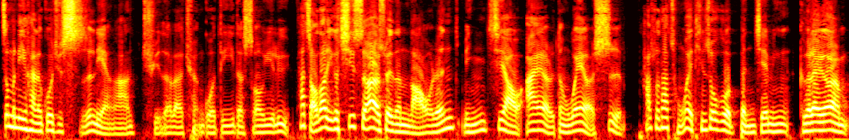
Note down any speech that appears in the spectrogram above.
这么厉害呢？过去十年啊，取得了全国第一的收益率。他找到一个七十二岁的老人，名叫埃尔顿·威尔士。他说他从未听说过本杰明·格雷厄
